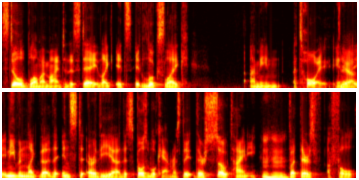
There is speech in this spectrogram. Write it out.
still blow my mind to this day. Like it's it looks like, I mean, a toy. You know, Yeah. and even like the the instant or the uh, the disposable cameras, they they're so tiny, Mm-hmm. but there's a full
